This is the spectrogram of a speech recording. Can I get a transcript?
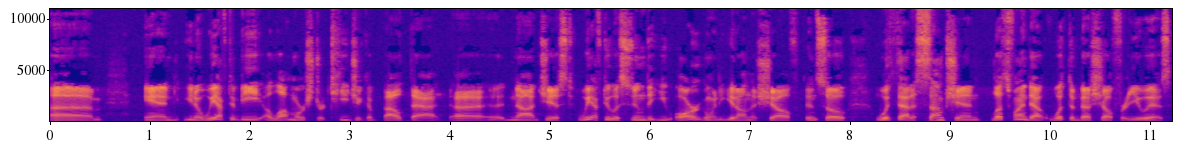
Um, and you know we have to be a lot more strategic about that uh, not just we have to assume that you are going to get on the shelf. And so with that assumption let's find out what the best shelf for you is.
